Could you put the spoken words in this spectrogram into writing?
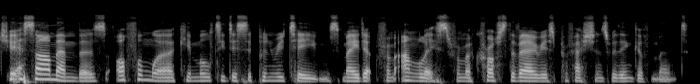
GSR members often work in multidisciplinary teams made up from analysts from across the various professions within government.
